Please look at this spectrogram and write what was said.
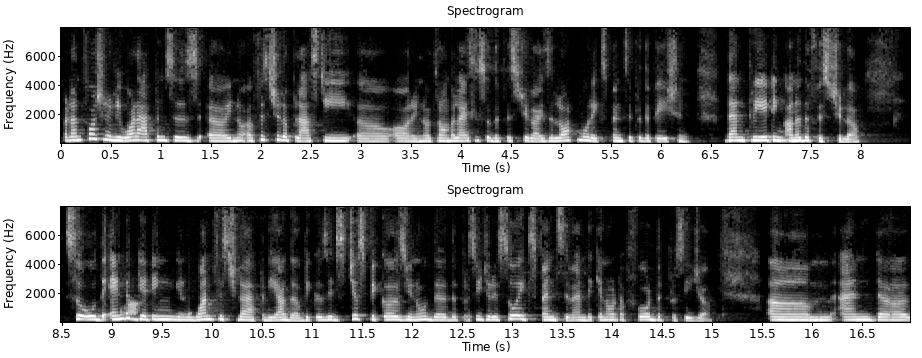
But unfortunately, what happens is uh, you know a fistuloplasty uh, or you know thrombolysis of the fistula is a lot more expensive to the patient than creating another fistula. So they end wow. up getting you know one fistula after the other because it's just because you know the the procedure is so expensive and they cannot afford the procedure um, and uh,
